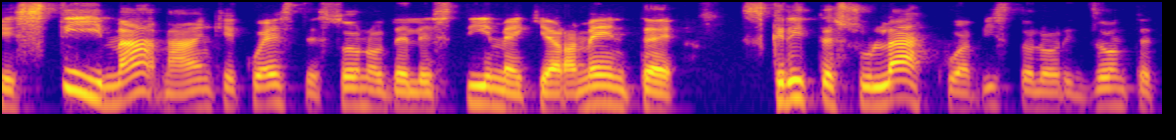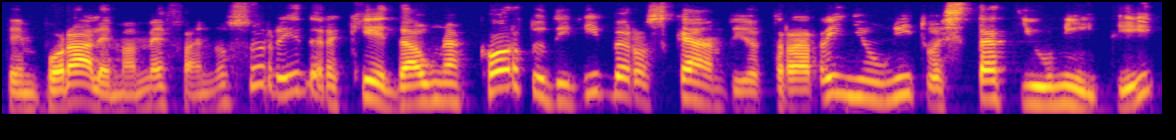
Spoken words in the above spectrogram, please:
che stima, ma anche queste sono delle stime chiaramente scritte sull'acqua, visto l'orizzonte temporale, ma a me fanno sorridere, che da un accordo di libero scambio tra Regno Unito e Stati Uniti,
